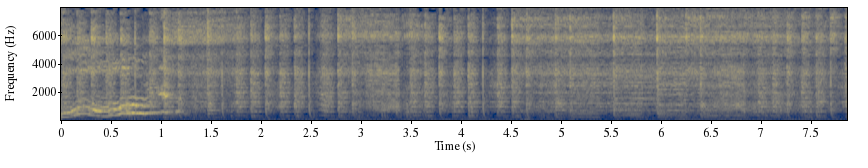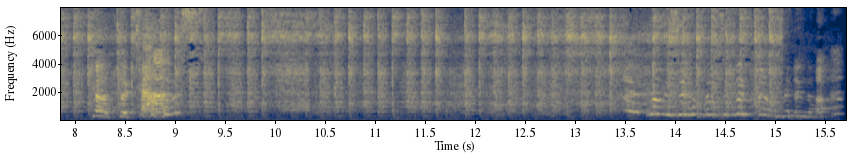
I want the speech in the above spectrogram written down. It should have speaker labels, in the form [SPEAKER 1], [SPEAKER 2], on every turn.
[SPEAKER 1] long.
